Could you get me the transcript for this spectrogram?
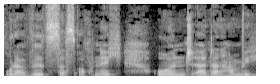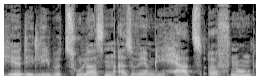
oder willst das auch nicht. Und äh, dann haben wir hier die die Liebe zulassen. Also wir haben die Herzöffnung.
